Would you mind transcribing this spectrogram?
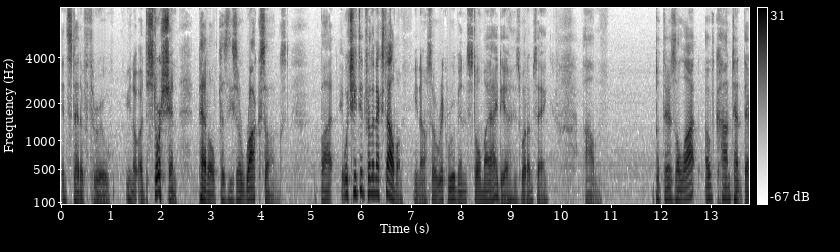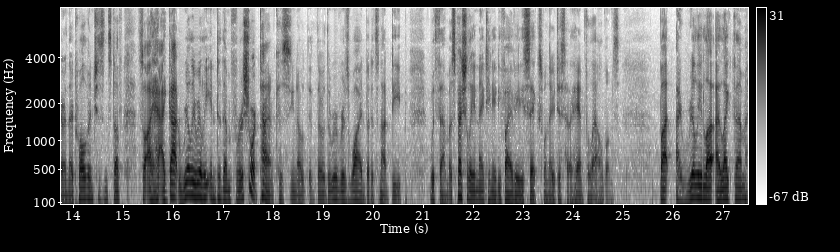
instead of through you know a distortion pedal because these are rock songs. But which he did for the next album you know so rick rubin stole my idea is what i'm saying. Um, but there's a lot of content there and they're 12 inches and stuff. So i i got really really into them for a short time because you know the, the, the river is wide but it's not deep with them especially in 1985 86 when they just had a handful of albums but I really lo- I liked them.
